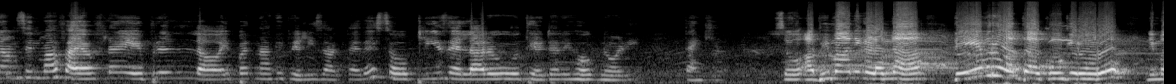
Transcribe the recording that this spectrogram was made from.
ನಮ್ಮ ಸಿನಿಮಾ ಫೈರ್ ಫ್ಲೈ ಏಪ್ರಿಲ್ ಇಪ್ಪತ್ನಾಲ್ಕಕ್ಕೆ ರಿಲೀಸ್ ಆಗ್ತಾ ಇದೆ. ಸೊ ಪ್ಲೀಸ್ ಎಲ್ಲರೂ ಥಿಯೇಟರಿಗೆ ಹೋಗಿ ನೋಡಿ. ಥ್ಯಾಂಕ್ ಯು ಸೊ ಅಭಿಮಾನಿಗಳನ್ನ ದೇವರು ಅಂತ ಕೂಗಿರೋರು ನಿಮ್ಮ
